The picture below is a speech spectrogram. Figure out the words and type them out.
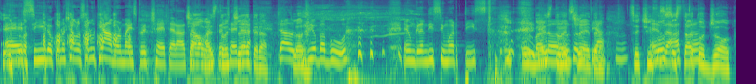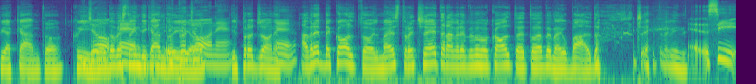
Eh sì, lo conosciamo, lo salutiamo il maestro eccetera. Ciao, Ciao, maestro eccetera. Ciao Lo- zio Babù. è un grandissimo artista. il maestro eccetera salutiamo. se ci fosse Esatto. stato Joe qui accanto qui Joe, dove, dove sto eh, indicando il io progione. il progione Eh. avrebbe colto il maestro eccetera avrebbe proprio colto e detto vabbè ma è Ubaldo eccetera Eh, sì,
